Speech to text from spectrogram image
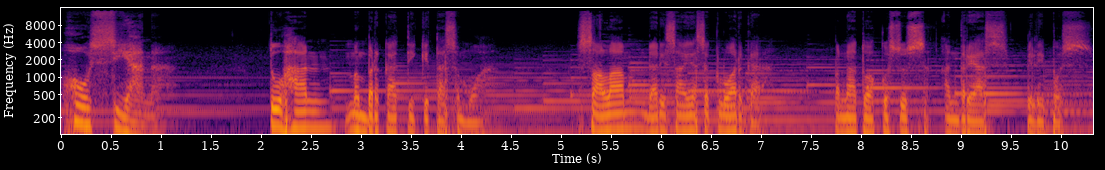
Hosiana. Tuhan memberkati kita semua. Salam dari saya sekeluarga. Penatua Khusus Andreas Filipus.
